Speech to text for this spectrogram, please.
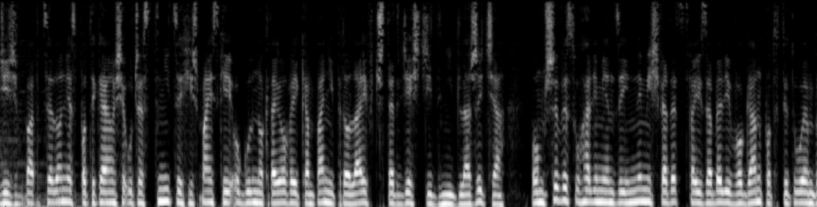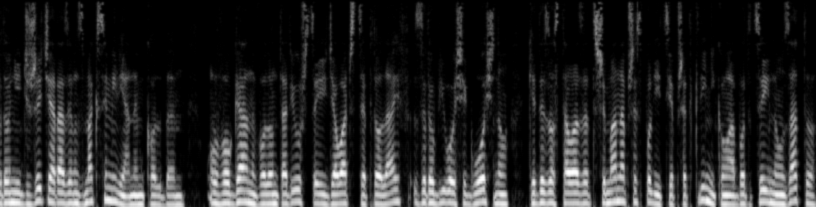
Dziś w Barcelonie spotykają się uczestnicy hiszpańskiej ogólnokrajowej kampanii Pro-Life 40 dni dla życia. Po mszy wysłuchali m.in. świadectwa Izabeli Wogan pod tytułem Bronić życia razem z Maksymilianem Kolbem. O Wogan, wolontariuszce i działaczce Pro-Life, zrobiło się głośno, kiedy została zatrzymana przez policję przed kliniką aborcyjną za to,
